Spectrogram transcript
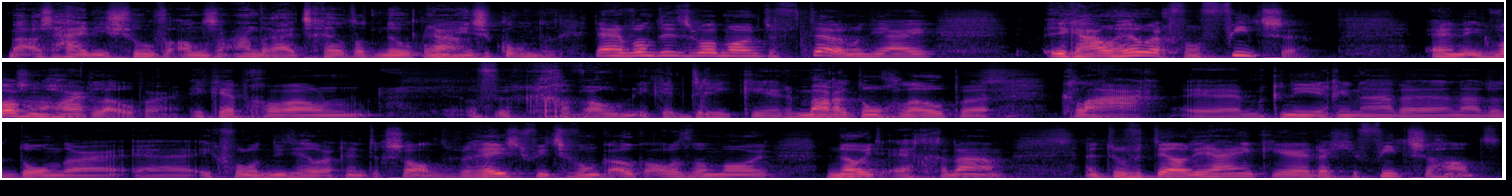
Maar als hij die schroef anders aandraait, scheelt dat 0,1 Ja. seconde. Ja, want dit is wel mooi om te vertellen. Want jij, ik hou heel erg van fietsen. En ik was een hardloper. Ik heb gewoon, of gewoon, ik heb drie keer de marathon gelopen. Klaar. Eh, mijn knieën gingen naar de, naar de donder. Eh, ik vond het niet heel erg interessant. Racefietsen vond ik ook altijd wel mooi. Nooit echt gedaan. En toen vertelde jij een keer dat je fietsen had.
